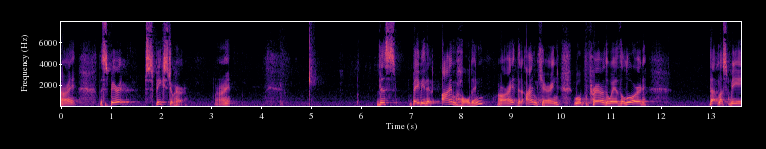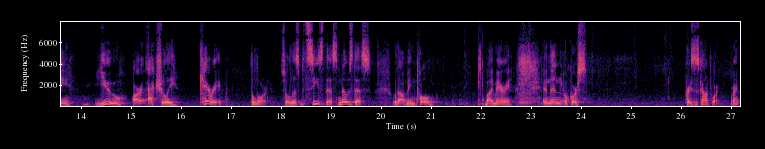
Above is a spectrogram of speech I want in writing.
All right? The Spirit speaks to her. All right? This baby that I'm holding, all right, that I'm carrying, will prepare the way of the Lord. That must be you are actually carrying the Lord. So Elizabeth sees this, knows this, without being told by Mary. And then, of course, praises God for it, right?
